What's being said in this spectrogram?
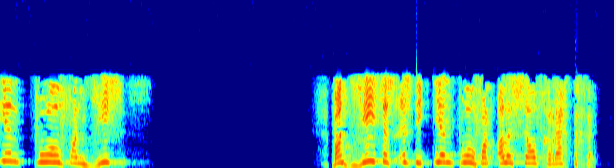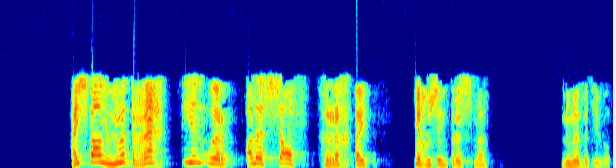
teenpool van Jesus. Want Jesus is die teenpool van alle selfgeregtigheid. Hy staan loodreg teenoor alle selfgerigtheid, egosentrisme, noem dit wat jy wil.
